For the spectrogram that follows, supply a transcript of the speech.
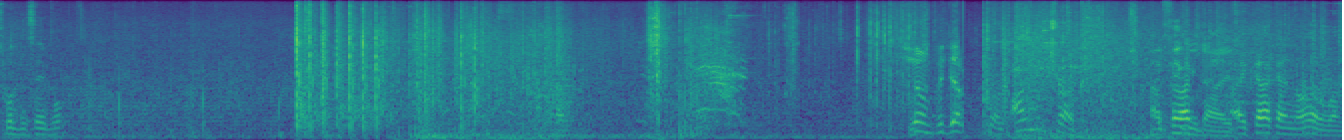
close. Disable, Sean, put your on the truck. I, I think crack, he died. I cracked another one.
